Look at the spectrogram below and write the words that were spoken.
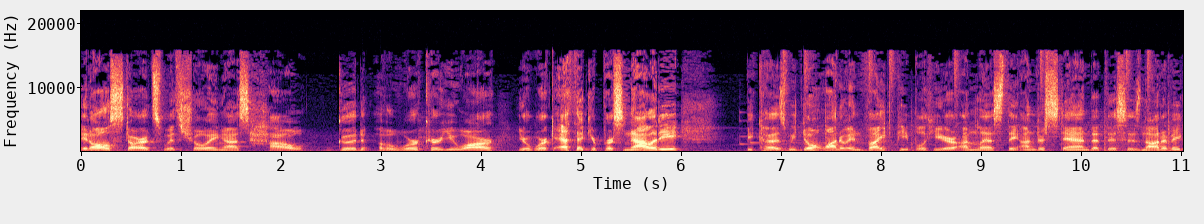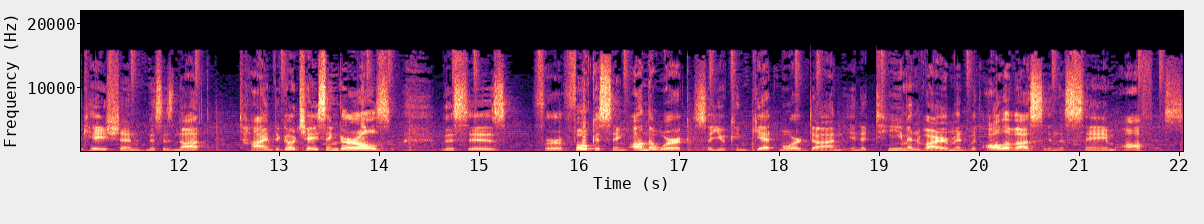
It all starts with showing us how good of a worker you are, your work ethic, your personality, because we don't want to invite people here unless they understand that this is not a vacation. This is not time to go chasing girls. This is for focusing on the work so you can get more done in a team environment with all of us in the same office.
